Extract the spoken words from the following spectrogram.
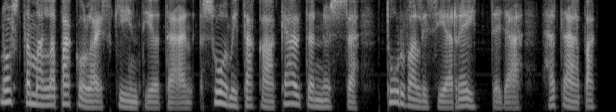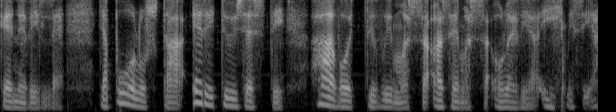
Nostamalla pakolaiskiintiötään Suomi takaa käytännössä turvallisia reittejä hätää pakeneville ja puolustaa erityisesti haavoittuvimmassa asemassa olevia ihmisiä.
